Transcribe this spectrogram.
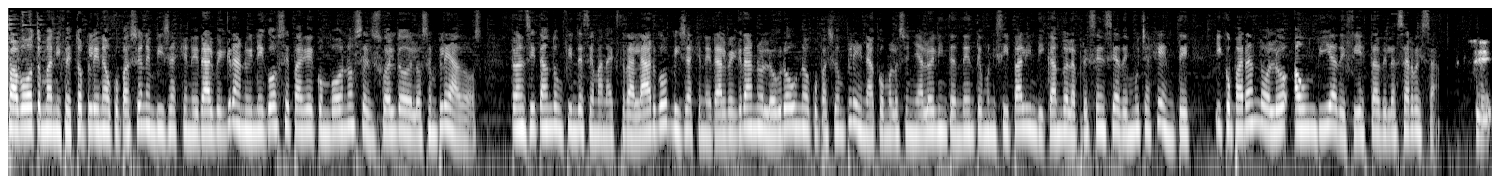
Favot manifestó plena ocupación en Villa General Belgrano y negó se pague con bonos el sueldo de los empleados. Transitando un fin de semana extra largo, Villa General Belgrano logró una ocupación plena, como lo señaló el intendente municipal, indicando la presencia de mucha gente y comparándolo a un día de fiesta de la cerveza. Sí,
